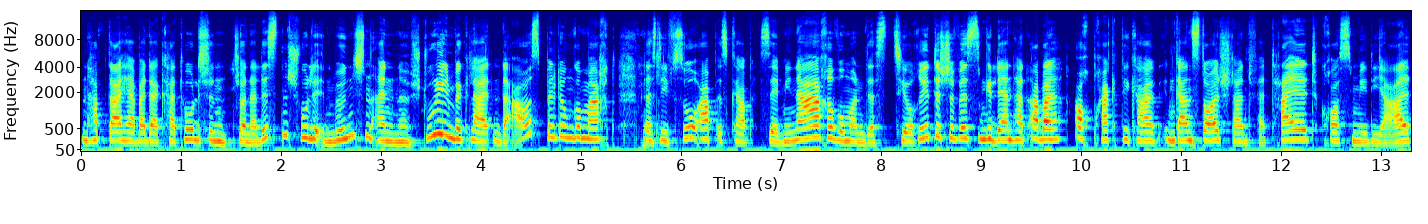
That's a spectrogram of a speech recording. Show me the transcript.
und habe daher bei der katholischen Journalistenschule in München eine studienbegleitende Ausbildung gemacht. Das lief so ab, es gab Seminare, wo man das theoretische Wissen gelernt hat, aber auch Praktika in ganz Deutschland verteilt, crossmedial.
